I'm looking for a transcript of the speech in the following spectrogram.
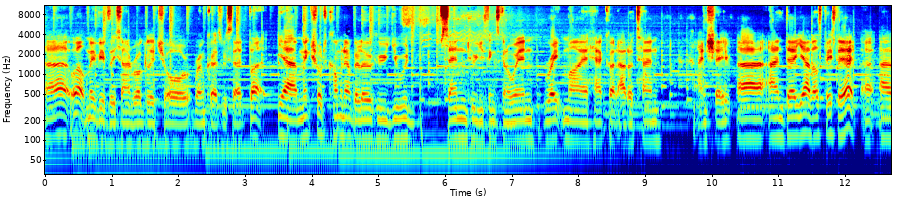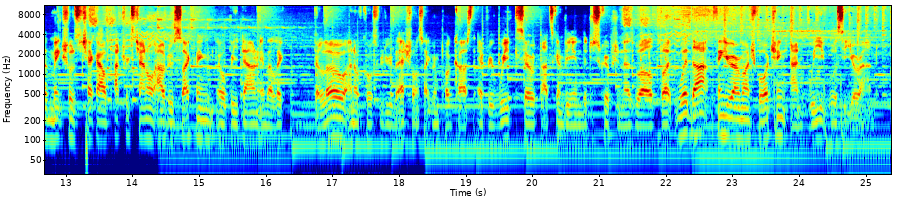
Uh, well, maybe if they sign Roglic or Remco, as we said. But yeah, make sure to comment down below who you would send, who you think is going to win. Rate my haircut out of 10 and shave. Uh, and uh, yeah, that's basically it. Uh, uh, make sure to check out Patrick's channel, do cycling. It'll be down in the link below. And of course, we do the Echelon Cycling podcast every week. So that's going to be in the description as well. But with that, thank you very much for watching, and we will see you around.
